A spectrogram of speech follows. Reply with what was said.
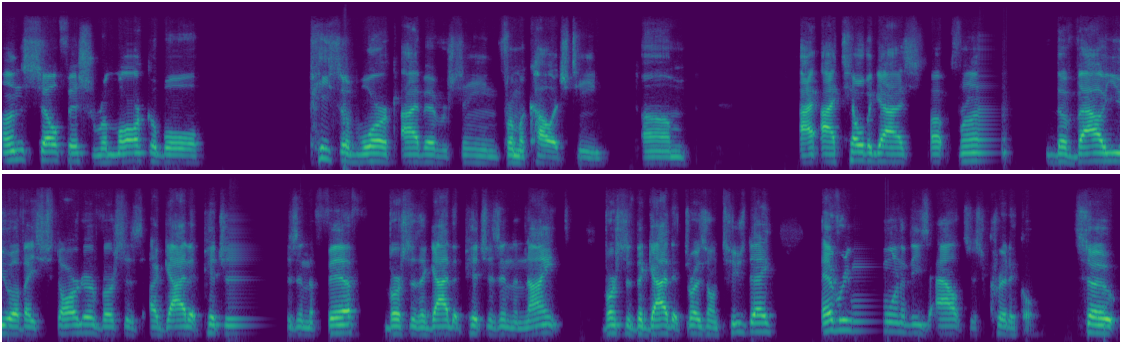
unselfish, remarkable piece of work I've ever seen from a college team. Um, I, I tell the guys up front the value of a starter versus a guy that pitches in the fifth versus a guy that pitches in the ninth versus the guy that throws on Tuesday every one of these outs is critical. So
